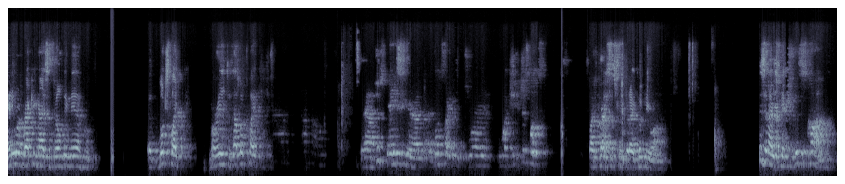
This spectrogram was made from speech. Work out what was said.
Anyone recognize the building there? It looks like Marie. Does that look like? Yeah, I'm just basing it. It looks like it's. What she just looks like Crescent Street, but I could be wrong. This is a nice picture. This is Con.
